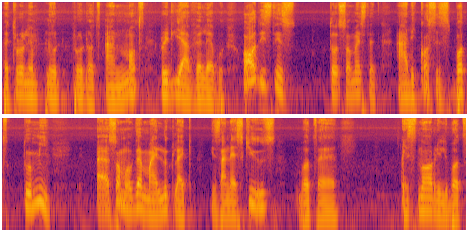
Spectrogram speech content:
petroleum pro- products are not readily available. All these things, to some extent, are the causes. But to me, uh, some of them might look like it's an excuse, but uh, it's not really. But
